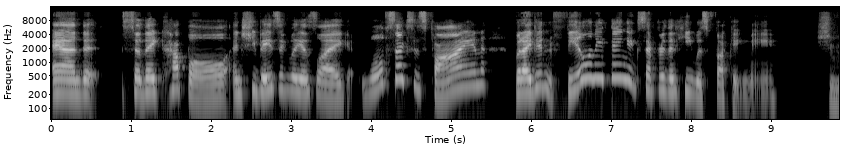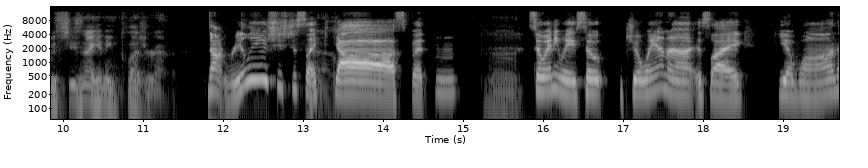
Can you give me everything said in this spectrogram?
and so they couple and she basically is like wolf sex is fine but i didn't feel anything except for that he was fucking me She was. She's not getting pleasure out of it. not really she's just like yes but mm. Uh, so anyway so joanna is like you wanna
